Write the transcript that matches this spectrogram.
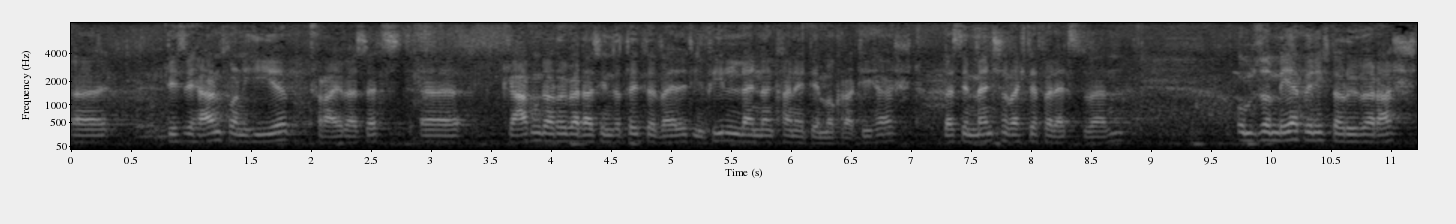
Äh, diese Herren von hier, frei übersetzt, äh, klagen darüber, dass in der dritten Welt in vielen Ländern keine Demokratie herrscht, dass die Menschenrechte verletzt werden. Umso mehr bin ich darüber überrascht,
